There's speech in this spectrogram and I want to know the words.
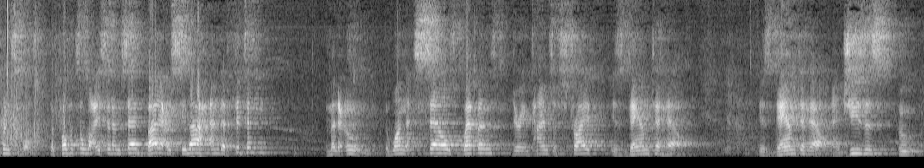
principles. The Prophet ﷺ said, Bay'u silah and fitani mal'oon. The one that sells weapons during times of strife is damned to hell. Is damned to hell. And Jesus, who,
